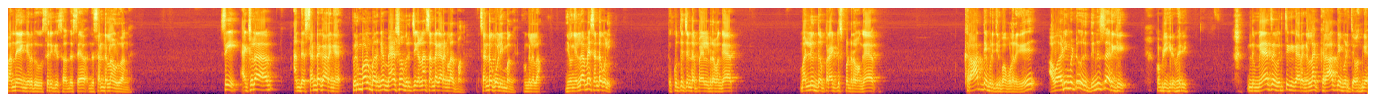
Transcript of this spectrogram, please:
பந்தயங்கிறது உசுருக்கு ச- அந்த சே அந்த சண்டைலாம் விடுவாங்க. சி ஆக்சுவலாக அந்த சண்டைக்காரங்க பெரும்பாலும் பாருங்க மேஷம் விருச்சிகள்லாம் சண்டைக்காரங்களாக இருப்பாங்க. சண்டை கோழிம்பாங்க இவங்களெல்லாம். இவங்க எல்லாமே சண்டை கோழி. இந்த குத்துச்சண்டை பயில்றவங்க மல்யுத்தம் ப்ராக்டிஸ் பண்ணுறவங்க கிராத்தை பிடிச்சிருப்பா போல இருக்கு. அவ அடி மட்டும் ஒரு தினுசாக இருக்கு அப்படிங்கிற மாதிரி. இந்த மேச விருச்சிகக்காரங்கெல்லாம் கிராத்தை படித்தவங்க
